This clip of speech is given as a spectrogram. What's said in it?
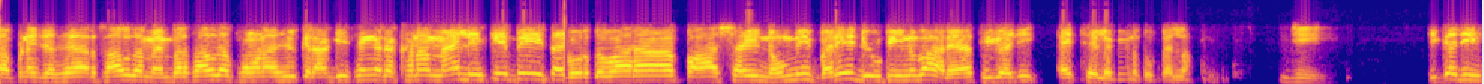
ਆਪਣੇ ਜਥੇਦਾਰ ਸਾਹਿਬ ਦਾ ਮੈਂਬਰ ਸਾਹਿਬ ਦਾ ਫੋਨ ਆਇਆ ਸੀ ਕਿ ਰਾਗੀ ਸਿੰਘ ਰੱਖਣਾ ਮੈਂ ਲਿਖ ਕੇ ਭੇਜਤਾ। ਗੁਰਦੁਆਰਾ ਪਾਤਸ਼ਾਹੀ ਨੌਵੀਂ ਬਰੇ ਡਿਊਟੀ ਨਿਭਾ ਰਿਹਾ ਸੀਗਾ ਜੀ ਇੱਥੇ ਲੱਗਣ ਤੋਂ ਪਹਿਲਾਂ। ਜੀ। ਠੀਕ ਹੈ ਜੀ?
